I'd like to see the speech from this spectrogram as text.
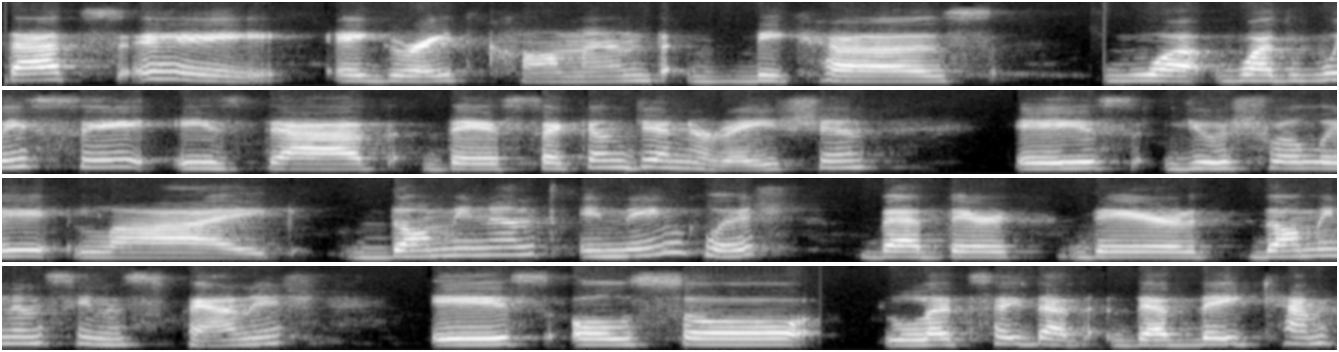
That's a, a great comment because what, what we see is that the second generation is usually like dominant in English, but their their dominance in Spanish is also let's say that that they can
